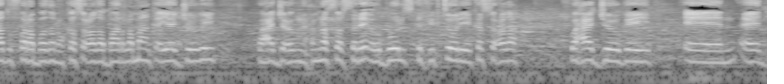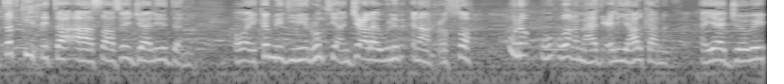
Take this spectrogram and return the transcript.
aad u fara badan oo ka socda baarlamaanka ayaa joogay. Waxaa joognay xubno sarsare oo booliska victoriya ka socda. Waxaa joogay dadkii xitaa aasaasay jaaliyaddan oo ay ka mid yihiin runtii aan jeclahay weliba inaan xuso una mahadceliya halkan ayaa joogay.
